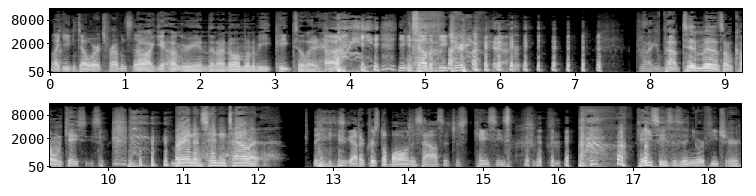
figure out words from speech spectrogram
like you can tell where it's from and stuff Oh, I get hungry and then I know I'm going to be eat pizza later. Oh, you can tell the future like about ten minutes, I'm calling Casey's. Brandon's hidden talent. He's got a crystal ball in his house. It's just Casey's. Casey's is in your future.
